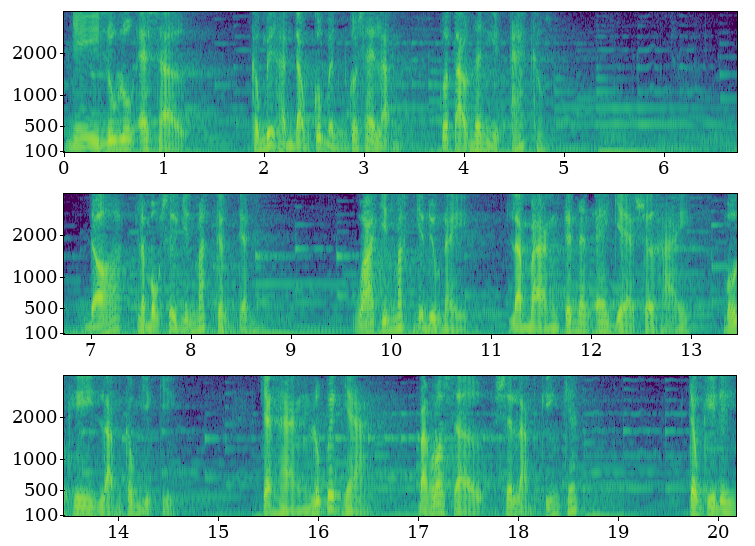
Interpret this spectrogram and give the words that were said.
Vì luôn luôn e sợ, không biết hành động của mình có sai lầm, có tạo nên nghiệp ác không? Đó là một sự dính mắc cần tránh. Quá dính mắc vào điều này, làm bạn trở nên e dè, sợ hãi mỗi khi làm công việc gì. Chẳng hạn, lúc quét nhà, bạn lo sợ sẽ làm kiến chết. Trong khi đi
